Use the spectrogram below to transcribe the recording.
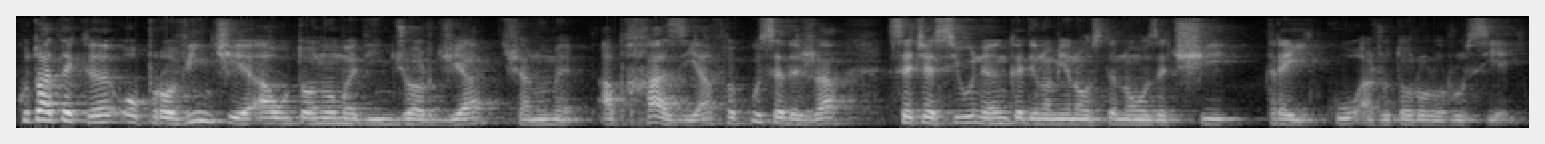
cu toate că o provincie autonomă din Georgia, și anume Abhazia, făcuse deja secesiune încă din 1993 cu ajutorul Rusiei.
